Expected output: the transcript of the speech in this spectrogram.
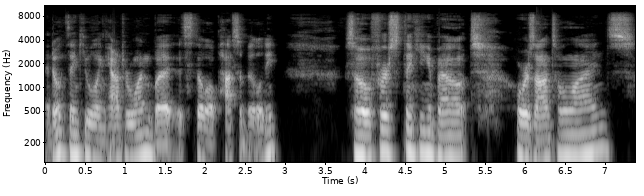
I don't think you will encounter one, but it's still a possibility. So first thinking about horizontal lines.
